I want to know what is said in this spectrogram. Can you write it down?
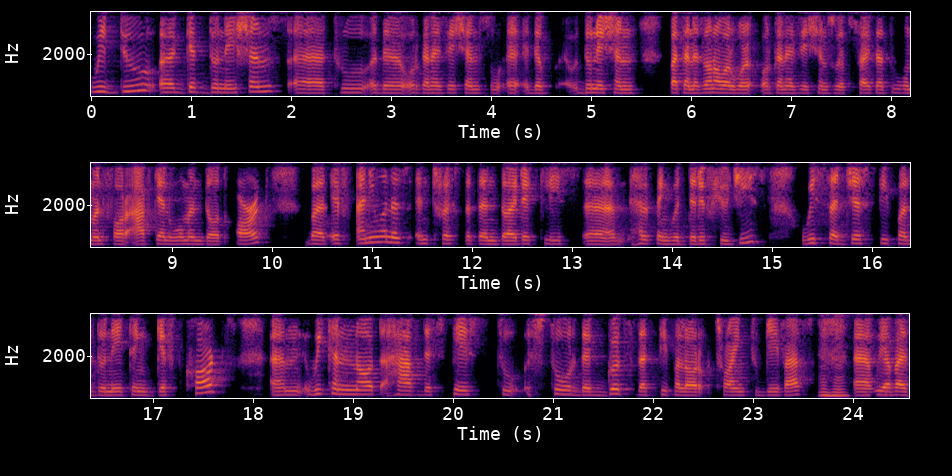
We do uh, get donations uh, through the organization's uh, the donation button is on our organization's website at womenforafghanwomen.org. But if anyone is interested in directly uh, helping with the refugees, we suggest people donating gift cards. Um, we cannot have the space to store the goods that people are trying to give us. Mm-hmm. Uh, we have a,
